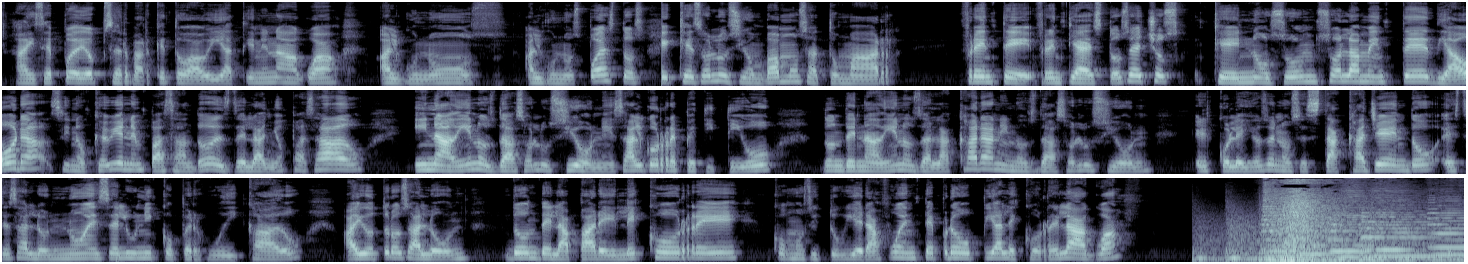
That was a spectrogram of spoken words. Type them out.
Ahí se puede observar que todavía tienen agua algunos, algunos puestos. ¿Qué solución vamos a tomar frente, frente a estos hechos que no son solamente de ahora, sino que vienen pasando desde el año pasado y nadie nos da solución? Es algo repetitivo donde nadie nos da la cara ni nos da solución el colegio se nos está cayendo, este salón no es el único perjudicado, hay otro salón donde la pared le corre como si tuviera fuente propia, le corre el agua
